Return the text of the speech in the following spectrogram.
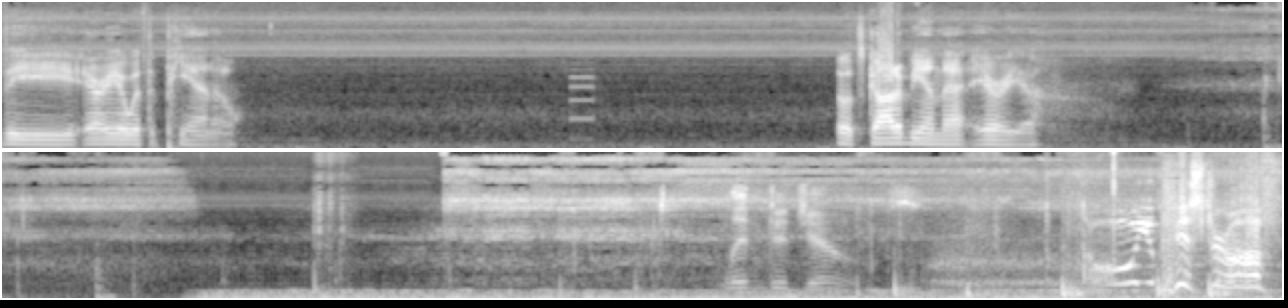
the area with the piano. So it's got to be in that area. Linda Jones. Oh, you pissed her off!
